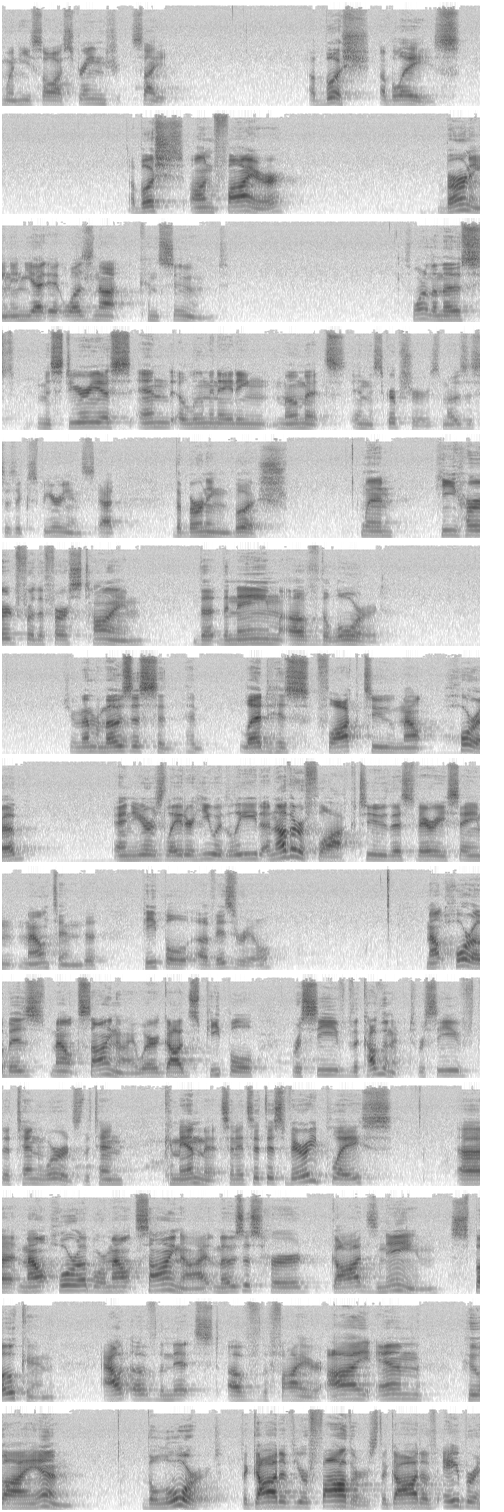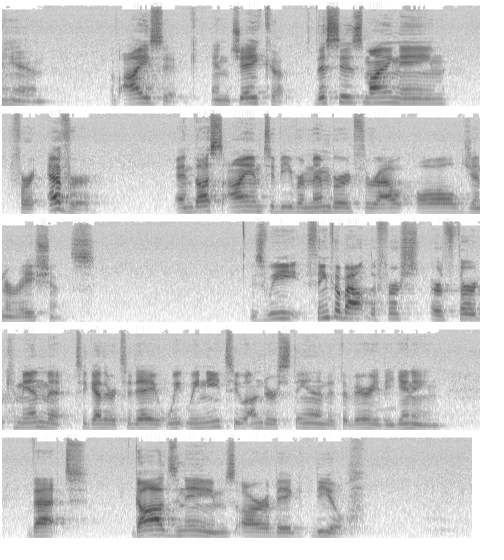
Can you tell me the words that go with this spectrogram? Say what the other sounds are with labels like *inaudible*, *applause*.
when he saw a strange sight a bush ablaze, a bush on fire, burning, and yet it was not consumed. It's one of the most mysterious and illuminating moments in the scriptures, Moses' experience at the burning bush, when he heard for the first time the, the name of the Lord. Do you remember Moses had, had led his flock to Mount Horeb, and years later he would lead another flock to this very same mountain, the people of Israel. Mount Horeb is Mount Sinai, where God's people received the covenant, received the ten words, the ten commandments. And it's at this very place, uh, Mount Horeb or Mount Sinai, Moses heard God's name spoken out of the midst of the fire. I am who I am, the Lord, the God of your fathers, the God of Abraham, of Isaac, and Jacob. This is my name forever, and thus I am to be remembered throughout all generations. As we think about the first or third commandment together today, we, we need to understand at the very beginning that God's names are a big deal.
